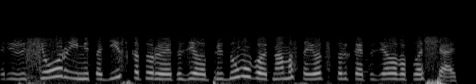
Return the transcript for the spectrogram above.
режиссер и методист, которые это дело придумывают. Нам остается только это дело воплощать.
